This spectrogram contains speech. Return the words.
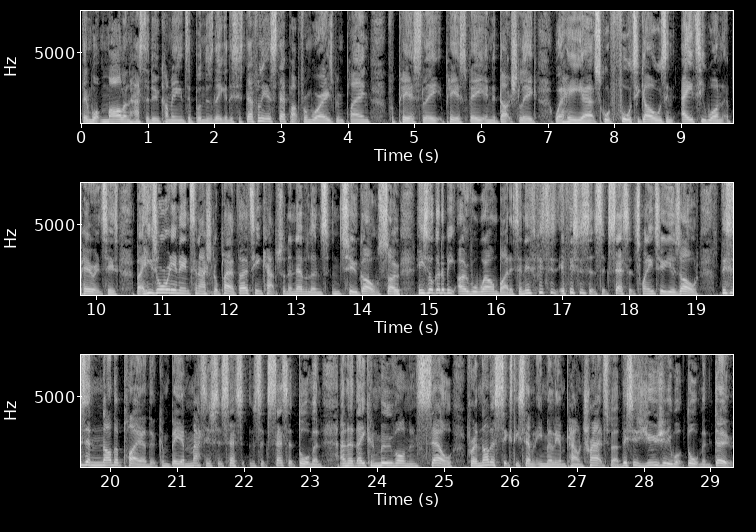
than what Malen has to do coming into Bundesliga. This is definitely a step up from where he's been playing for PSV, PSV in the Dutch league, where he uh, scored 40 goals in 81 appearances. But he's already an international player, 13 caps for the Netherlands and two goals. So he's not going to be overwhelmed by this. And if this is if this is a success at 22 years old, this is another player that can be a massive success success at Dortmund and that they can move on and sell for another 60, 70 million pound transfer. This is usually what Dortmund do.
